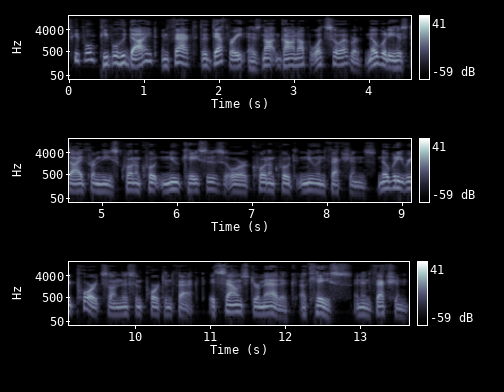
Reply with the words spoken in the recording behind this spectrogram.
people? People who died? In fact, the death rate has not gone up whatsoever. Nobody has died from these quote unquote new cases or quote unquote new infections. Nobody reports on this important fact. It sounds dramatic, a case, an infection,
